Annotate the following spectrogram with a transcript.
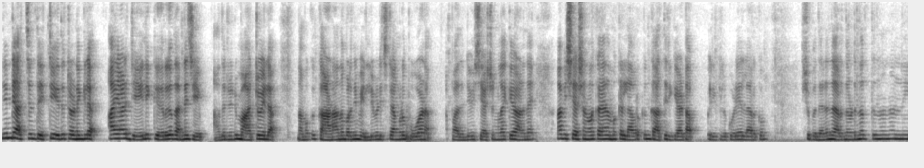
നിന്റെ അച്ഛൻ തെറ്റ് ചെയ്തിട്ടുണ്ടെങ്കിൽ അയാൾ ജയിലിൽ കയറുക തന്നെ ചെയ്യും. അതിനൊരു മാറ്റമില്ല നമുക്ക് കാണാമെന്ന് പറഞ്ഞ് വെല്ലുവിളിച്ചിട്ട് അങ്ങോട്ട് പോവാണ്. അപ്പോൾ അതിന്റെ വിശേഷങ്ങളൊക്കെ കാണുന്നത് ആ വിശേഷങ്ങൾക്കായി നമുക്ക് എല്ലാവർക്കും കാത്തിരിക്കാം കേട്ടോ. ഒരിക്കൽ കൂടി എല്ലാവർക്കും ശുഭദിനം നേർന്നുകൊണ്ട് നിർത്തുന്ന. നന്ദി.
